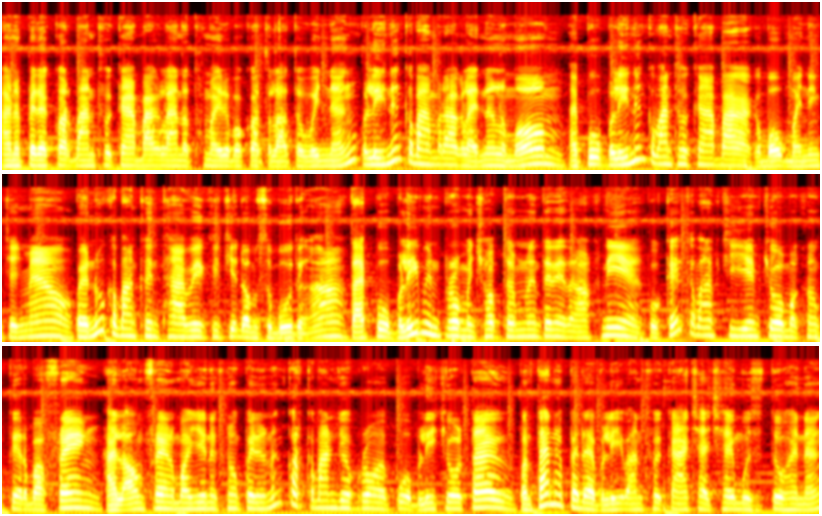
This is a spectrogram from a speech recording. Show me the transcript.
ហើយនៅពេលដែលគាត់បានធ្វើការបើកឡានដ៏ថ្មីរបស់គាត់ត្រឡប់ទៅវិញហ្នឹងប៉ូលីសហ្នឹងក៏បានមកដល់កន្លែងហ្នឹងល្មមហើយពួកប៉ូលីសហ្នឹងក៏បានធ្វើការបើកអាកបោបមិញហ្នឹងចេញមកពេលនោះក៏បានឃើញថាវាគឺជាដុំសាប៊ូទាំងអស់តែពួកប៉ូលីសមិនព្រមបញ្ឈប់ត្រឹមនឹងទេអ្នកទាំងអស់គ្នាពួកគេក៏បានព្យាយាមចូលមកក្នុងផ្ទះរបស់ Frank ហើយលោកអ៊ំ Frank របស់យើងនៅក្នុងពេលហ្នឹងគាត់ក៏បានយកព្រមឲ្យពួកប៉ូលីសចូលទៅប៉ុន្តែនៅពេលដែលប៉ូលីសបានធ្វើការឆែកឆេរមួយសន្ទុះហើយហ្នឹង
